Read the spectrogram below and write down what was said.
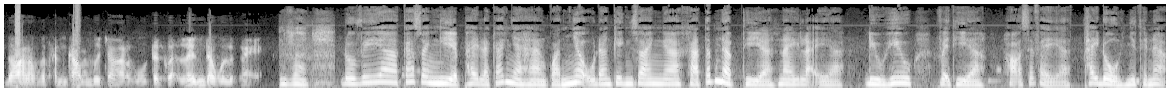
đó là một thành công tôi cho là cũng rất là lớn trong cái luật này. Vâng. Đối với à, các doanh nghiệp hay là các nhà hàng quán nhậu đang kinh doanh à, khá tấp nập thì nay lại điều hưu. Vậy thì họ sẽ phải thay đổi như thế nào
